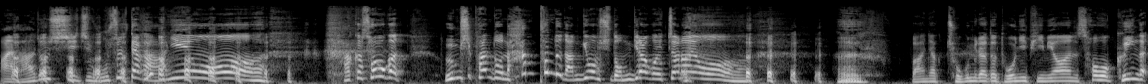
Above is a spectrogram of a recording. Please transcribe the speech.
아, 아저씨 지금 웃을 때가 아니에요. 아까 서호가 음식판 돈 한 푼도 남김없이 넘기라고 했잖아요. 만약 조금이라도 돈이 비면 서호 그 인간,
